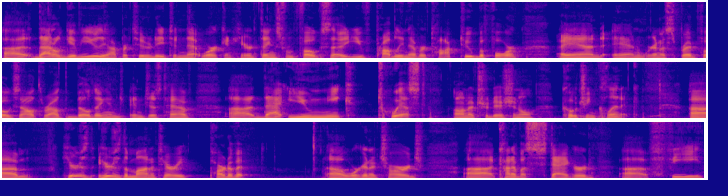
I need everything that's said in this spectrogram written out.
uh, that'll give you the opportunity to network and hear things from folks that you've probably never talked to before. And, and we're going to spread folks out throughout the building and, and just have uh, that unique twist on a traditional coaching clinic. Um, here's, here's the monetary part of it. Uh, we're going to charge uh, kind of a staggered uh, fee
